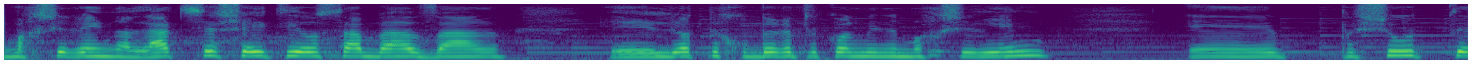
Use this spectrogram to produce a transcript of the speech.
מכשירי אינהלציה שהייתי עושה בעבר, להיות מחוברת לכל מיני מכשירים. פשוט אה,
